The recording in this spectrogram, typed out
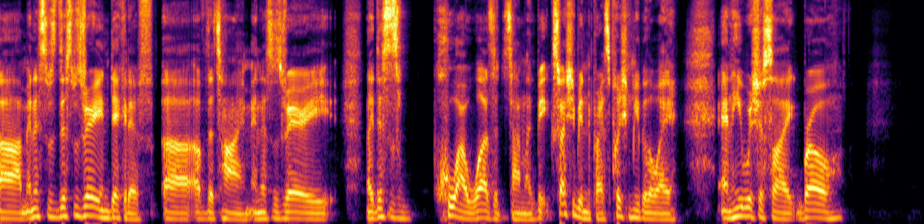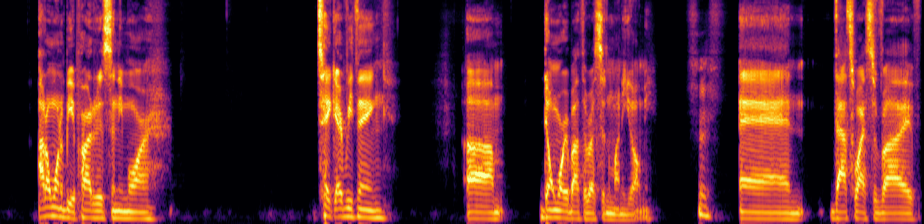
Um and this was this was very indicative uh, of the time. And this was very like this is who I was at the time, like especially being depressed, pushing people away. And he was just like, bro, I don't want to be a part of this anymore. Take everything. Um, don't worry about the rest of the money you owe me. Hmm. And that's why I survived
